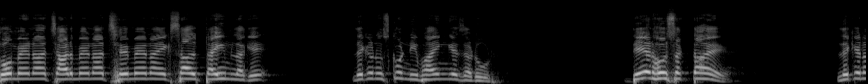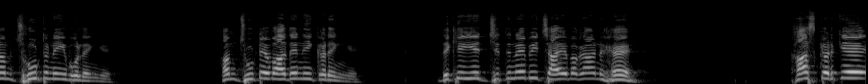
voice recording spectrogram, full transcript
दो महीना, चार महीना, छह महीना, एक साल टाइम लगे, लेकिन उसको निभाएँगे ज़रूर। देर हो सकता है, लेकिन हम झूठ नहीं बोलेंगे। हम झूठे वादे नहीं करेंगे। देखिए, ये जितने भी चाय बागान है, खास करके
